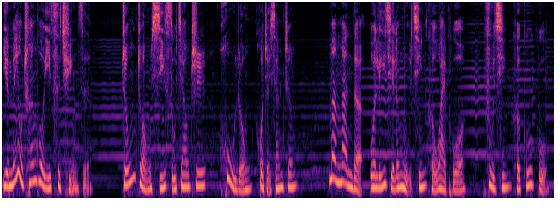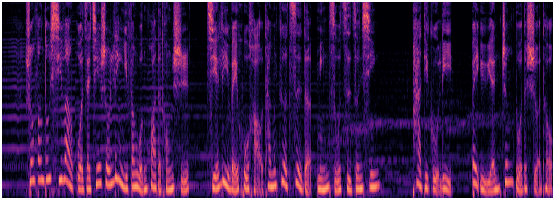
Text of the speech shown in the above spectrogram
也没有穿过一次裙子，种种习俗交织、互融或者相争。慢慢的，我理解了母亲和外婆、父亲和姑姑，双方都希望我在接受另一方文化的同时，竭力维护好他们各自的民族自尊心。帕蒂古利被语言争夺的舌头。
